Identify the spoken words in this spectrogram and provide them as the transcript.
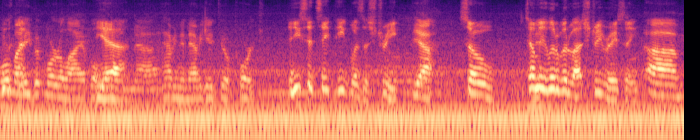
more money but more reliable. Yeah. than uh, having to navigate through a port. and you said St. Pete was a street. Yeah, So tell me a little bit about street racing. um,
